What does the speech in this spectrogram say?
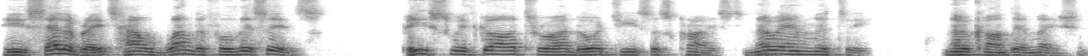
he celebrates how wonderful this is peace with God through our Lord Jesus Christ, no enmity, no condemnation.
